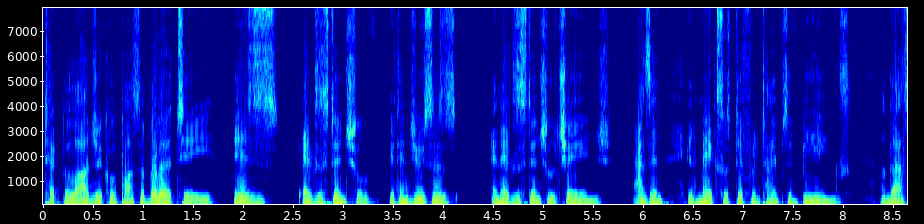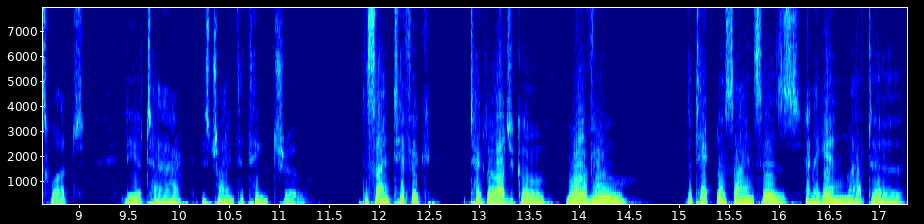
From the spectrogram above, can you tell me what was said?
technological possibility is existential. It induces an existential change, as in, it makes us different types of beings. And that's what Lyotard is trying to think through. The scientific technological worldview, the techno sciences, and again, I have to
